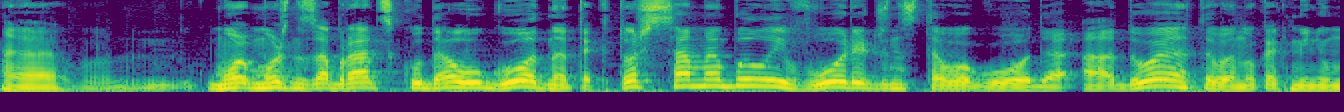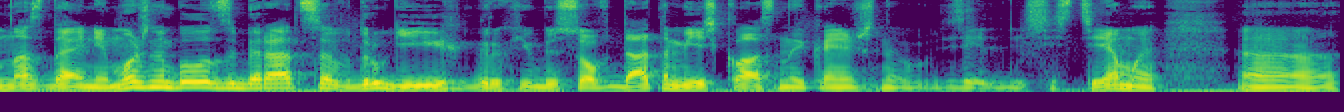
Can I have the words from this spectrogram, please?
можно забраться куда угодно. Так то же самое было и в Origins того года. А до этого, ну, как минимум на здание, можно было забираться в других играх Ubisoft. Да, там есть классные, конечно, системы э,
